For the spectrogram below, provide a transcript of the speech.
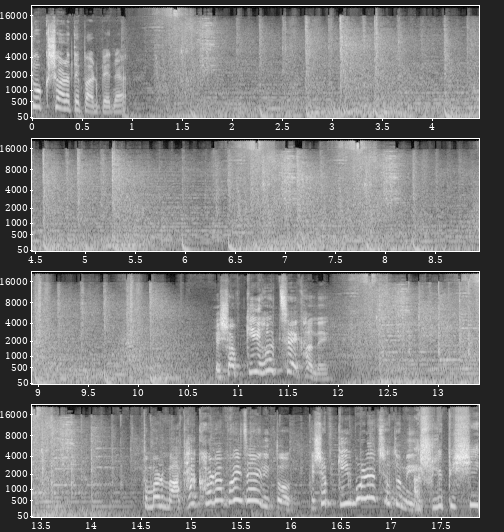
চোখ সরাতে পারবে না। এসব কি হচ্ছে এখানে? তোমার মাথা খারাপ হয়ে যায়নি তো? এসব কি পড়েছো তুমি? আসলে পিসি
